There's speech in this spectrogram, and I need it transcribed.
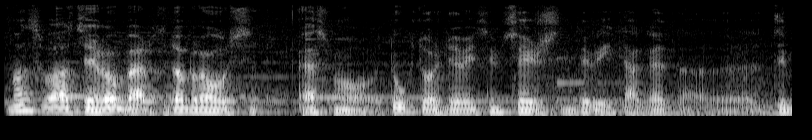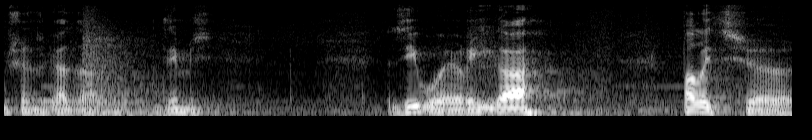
Mans vārds ir Roberts Dabrovs. Esmu 1969. gada dzimšanas gadā dzimis. Dzīvoju Rīgā, palicis uh,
